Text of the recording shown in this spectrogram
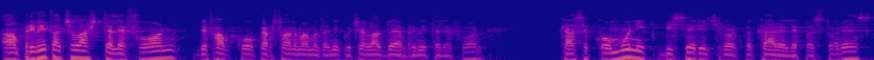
am primit același telefon, de fapt cu o persoană m-am întâlnit cu celălalt doi, am primit telefon, ca să comunic bisericilor pe care le păstoresc,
